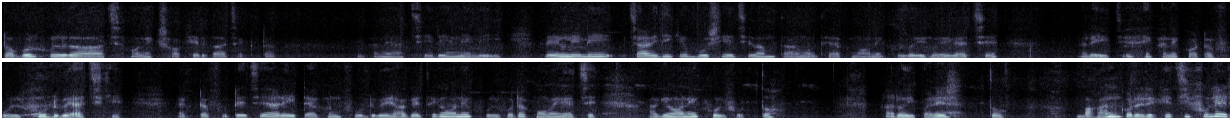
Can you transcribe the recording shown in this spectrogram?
টগর ফুল গাছ, অনেক শখের গাছ একটা। এখানে আছে রেন লিলি রেন লিলি চারিদিকে বসিয়েছিলাম, তার মধ্যে এখন অনেকগুলোই হয়ে গেছে। আর এই যে এখানে কটা ফুল ফুটবে আজকে। একটা ফুটেছে আর এইটা এখন ফুটবে। আগের থেকে অনেক ফুল ফোটা কমে গেছে। আগে অনেক ফুল ফুটতো। আর ওই পারের তো বাগান করে রেখেছি ফুলের,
